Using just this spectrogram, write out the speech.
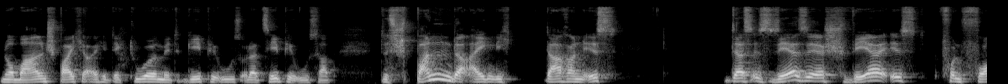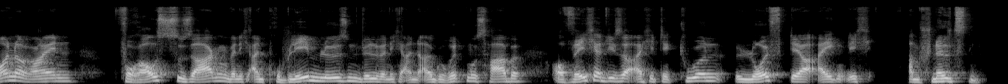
normalen Speicherarchitektur mit GPUs oder CPUs habe. Das Spannende eigentlich daran ist, dass es sehr, sehr schwer ist, von vornherein vorauszusagen, wenn ich ein Problem lösen will, wenn ich einen Algorithmus habe, auf welcher dieser Architekturen läuft der eigentlich am schnellsten.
